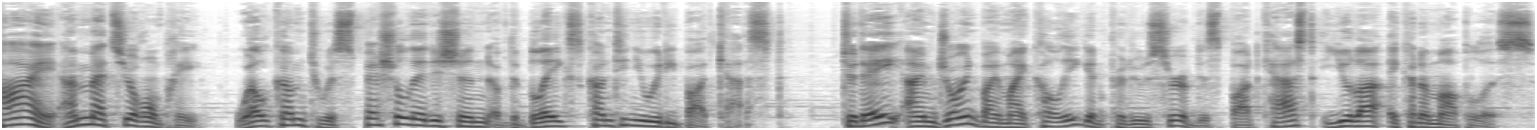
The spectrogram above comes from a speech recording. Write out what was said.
Hi, I'm Mathieu Rompré. Welcome to a special edition of the Blakes Continuity Podcast. Today, I'm joined by my colleague and producer of this podcast, Eula Economopoulos.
